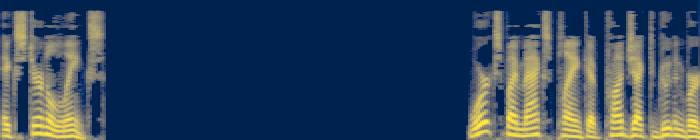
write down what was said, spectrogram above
External links Works by Max Planck at Project Gutenberg.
